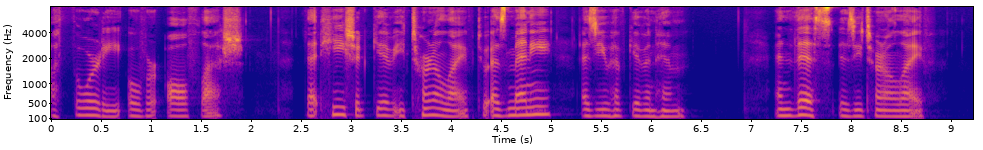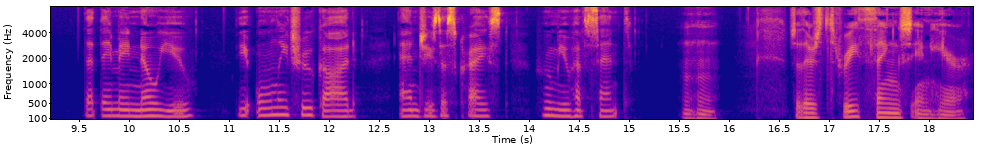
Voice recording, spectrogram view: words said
authority over all flesh, that he should give eternal life to as many as you have given him. And this is eternal life, that they may know you, the only true God, and Jesus Christ, whom you have sent. Mm-hmm. So there's three things in here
